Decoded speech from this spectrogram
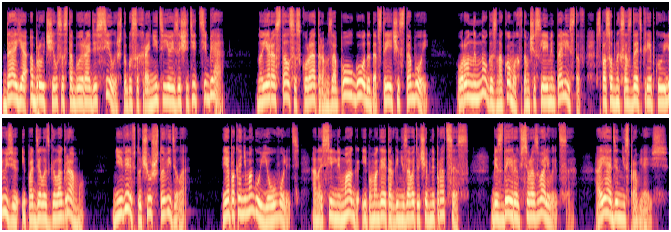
Да, я обручился с тобой ради силы, чтобы сохранить ее и защитить тебя но я расстался с куратором за полгода до встречи с тобой. У Ронны много знакомых, в том числе и менталистов, способных создать крепкую иллюзию и подделать голограмму. Не верь в ту чушь, что видела. Я пока не могу ее уволить. Она сильный маг и помогает организовать учебный процесс. Без Дейры все разваливается, а я один не справляюсь.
